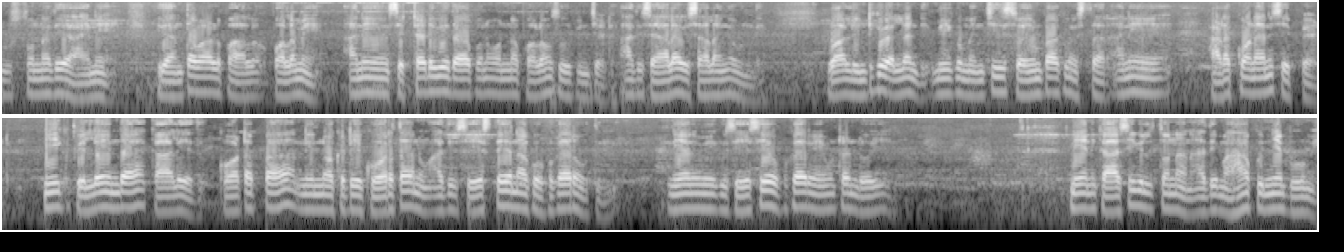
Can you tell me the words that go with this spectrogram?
చూస్తున్నది ఆయనే. ఇదంతా వాళ్ళ పాల పొలమే. అని సిట్టడివి దాపున ఉన్న పొలం చూపించాడు. అది చాలా విశాలంగా ఉంది. వాళ్ళ ఇంటికి వెళ్ళండి. మీకు మంచి స్వయం పాకం ఇస్తారు అని అడగకుండా చెప్పాడు. నీకు పెళ్ళయిందా? కాలేదు. కోటప్ప నిన్నొకటి కోరతాను. అది చేస్తే నాకు ఉపకారం అవుతుంది. నేను మీకు చేసే ఉపకారం ఏమిటండోయ్? నేను కాశీ వెళ్తున్నాను. అది మహాపుణ్య భూమి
